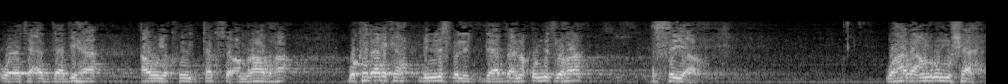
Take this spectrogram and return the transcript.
ويتأذى بها أو يكون تكثر أمراضها وكذلك بالنسبة للدابة نقول مثلها السيارة. وهذا أمر مشاهد.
